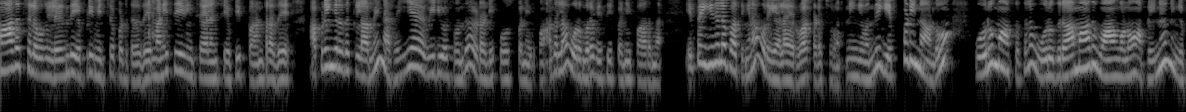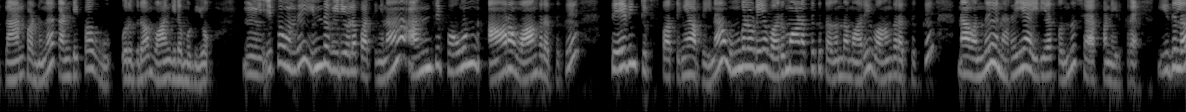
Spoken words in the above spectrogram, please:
மாத செலவுகள்லேருந்து எப்படி மிச்சப்படுத்துறது மணி சேவிங் சேலஞ்ச் எப்படி பண்ணுறது அப்படிங்கிறதுக்கு எல்லாமே நிறைய வீடியோஸ் வந்து ஆல்ரெடி போஸ்ட் பண்ணியிருக்கோம். அதெல்லாம் ஒரு முறை விசிட் பண்ணி பாருங்கள் இப்போ இதில் பார்த்தீங்கன்னா ஒரு ஏழாயிரம் ரூபாய் கிடச்சிரும். நீங்கள் வந்து எப்படினாலும் ஒரு மாதத்தில் ஒரு கிராமாவது வாங்கணும் அப்படின்னு நீங்கள் பிளான் பண்ணுங்கள் கண்டிப்பாக ஒரு கிராம் வாங்கிட முடியும். இப்போ வந்து இந்த வீடியோவில் பார்த்தீங்கன்னா அஞ்சு பவுன் ஆரம் வாங்குறதுக்கு சேவிங் டிப்ஸ் பார்த்தீங்க அப்படின்னா உங்களுடைய வருமானத்துக்கு தகுந்த மாதிரி வாங்குறதுக்கு நான் வந்து நிறைய ஐடியாஸ் வந்து ஷேர் பண்ணியிருக்கிறேன் இதில்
